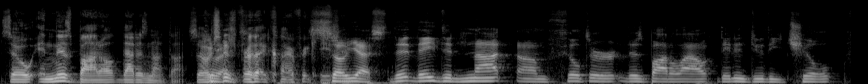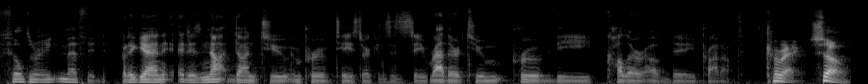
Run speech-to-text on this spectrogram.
So in this bottle, that is not done. So Correct. just for that clarification. So yes, they, they did not um, filter this bottle out. They didn't do the chill filtering method. But again, it is not done to improve taste or consistency, rather to improve the color of the product. Correct. So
